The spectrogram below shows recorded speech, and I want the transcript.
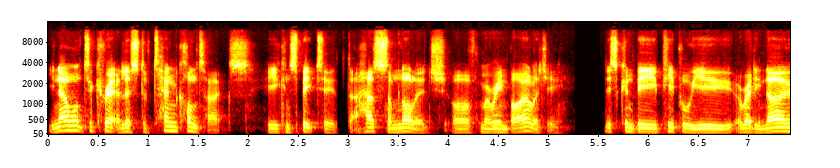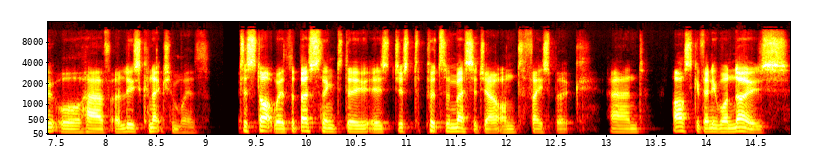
You now want to create a list of 10 contacts who you can speak to that has some knowledge of marine biology. This can be people you already know or have a loose connection with. To start with, the best thing to do is just to put a message out onto Facebook and ask if anyone knows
